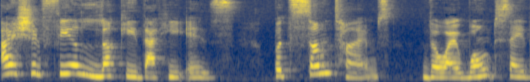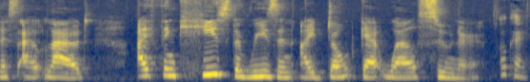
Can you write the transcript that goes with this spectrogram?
I should feel lucky that he is, but sometimes, though I won't say this out loud, I think he's the reason I don't get well sooner. Okay.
